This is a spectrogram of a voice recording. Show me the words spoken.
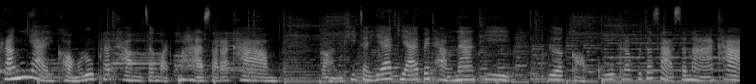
ครั้งใหญ่ของลูกพระธรรมจังหวัดมหาสารคาม ก่อนที่จะแยกย้ายไปทำหน้าที่ เพื่อกอบกู้พระพุทธศาสนาค่ะ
